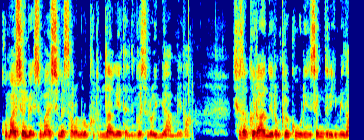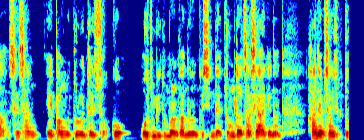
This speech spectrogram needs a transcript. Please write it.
그 말씀의 백성 말씀의 사람으로 거듭나게 되는 것을 의미합니다. 세상 그러한 일은 결코 우리 인생들의 힘이나 세상의 방법으로는 될수 없고 오직 믿음으로 가능한 것인데 좀 더 자세하게는 하나님 창시부터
